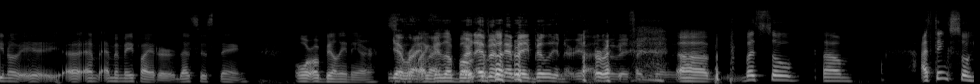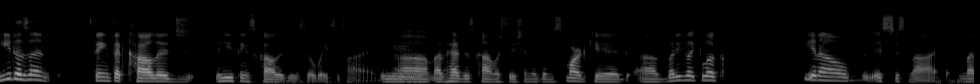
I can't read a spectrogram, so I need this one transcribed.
you know, a, a M- MMA fighter. That's his thing, or a billionaire. Yeah, right. I right. guess they're Or an MMA billionaire. Yeah. Right. MMA billionaire. uh, but so um, I think so. He doesn't think that college. He thinks college is a waste of time. Mm. Um, I've had this conversation with him. Smart kid, uh, but he's like, look, you know, it's just not. My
